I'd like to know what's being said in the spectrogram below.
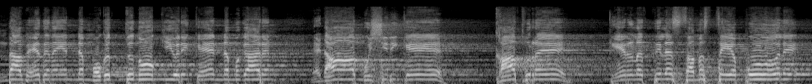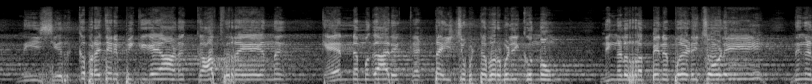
എന്താ വേദന? എന്റെ മുഖത്ത് നോക്കി ഒരു കേന്നമുകാരൻ എടാ മുഷിരിക്കേ കാഫിറേ കേരളത്തിലെ സമസ്തയെ പോലെ നീ ശിർക്ക് പ്രചരിപ്പിക്കുകയാണ് കാഫിറേ എന്ന് കേന്നമുകാര് കെട്ടയിച്ചു വിട്ടവർ വിളിക്കുന്നു. നിങ്ങൾ റബ്ബിനെ പേടിച്ചോളി നിങ്ങൾ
